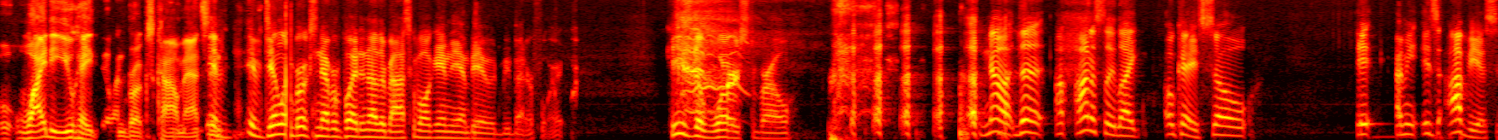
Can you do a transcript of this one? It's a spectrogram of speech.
why do you hate Dillon Brooks, Kyle Madsen? If if Dillon Brooks never played another basketball game, the NBA would be better for it. He's the worst, bro. no, the uh, honestly, like, okay, so it. I mean, it's obvious.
